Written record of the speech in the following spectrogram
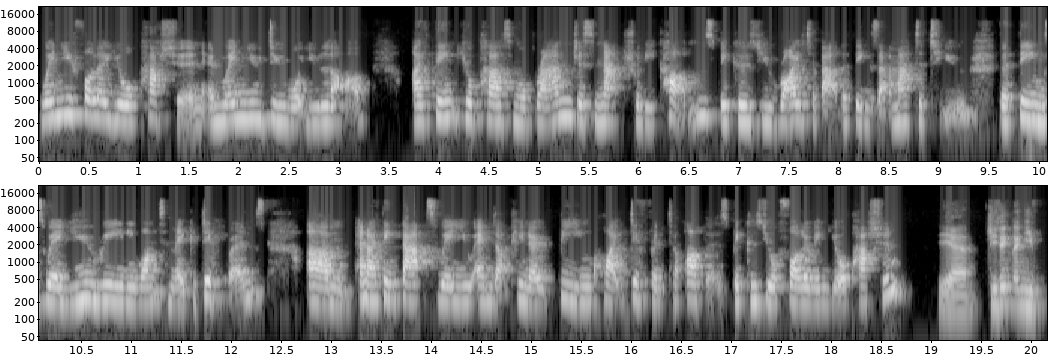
when you follow your passion and when you do what you love, I think your personal brand just naturally comes because you write about the things that matter to you, the things where you really want to make a difference. Um, and I think that's where you end up, you know, being quite different to others because you're following your passion. Yeah. Do you think then you've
